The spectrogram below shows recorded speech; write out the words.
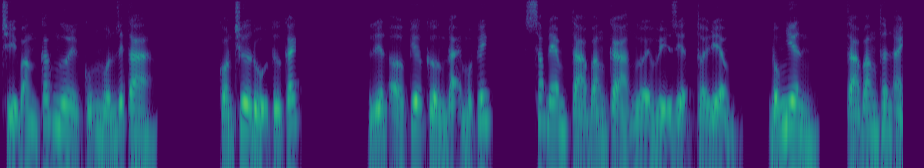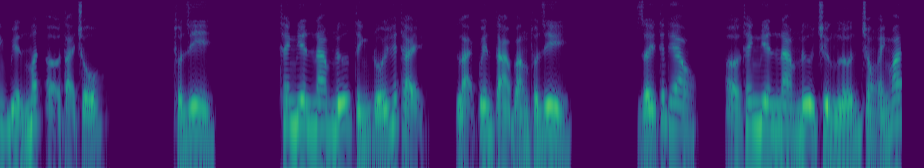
chỉ bằng các ngươi cũng muốn giết ta. Còn chưa đủ tư cách. Liên ở kia cường đại một kích, sắp đem tà băng cả người hủy diệt thời điểm, đống nhiên, tà băng thân ảnh biến mất ở tại chỗ. Thuấn di. Thanh niên nam nữ tính đối hết thảy, lại quên tà băng thuấn di. Giây tiếp theo, ở thanh niên nam nữ trừng lớn trong ánh mắt,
